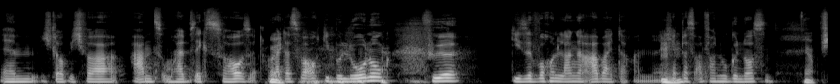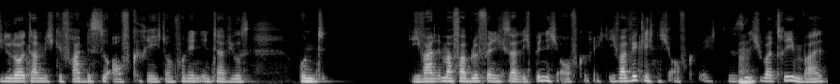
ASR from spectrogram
Ähm, ich glaube, ich war abends um halb sechs zu Hause. Ui. Aber das war auch die Belohnung für diese wochenlange Arbeit daran. Ne? Ich Mhm. habe das einfach nur genossen. Ja. Viele Leute haben mich gefragt, bist du aufgeregt und vor den Interviews? Und die waren immer verblüfft, wenn ich gesagt habe, ich bin nicht aufgeregt. Ich war wirklich nicht aufgeregt. Das ist Mhm. nicht übertrieben, weil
